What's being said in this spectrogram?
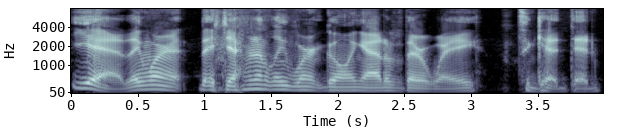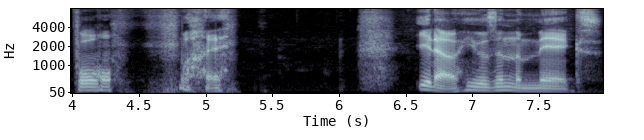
Yeah, they weren't, they definitely weren't going out of their way to get Deadpool, but, you know, he was in the mix.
